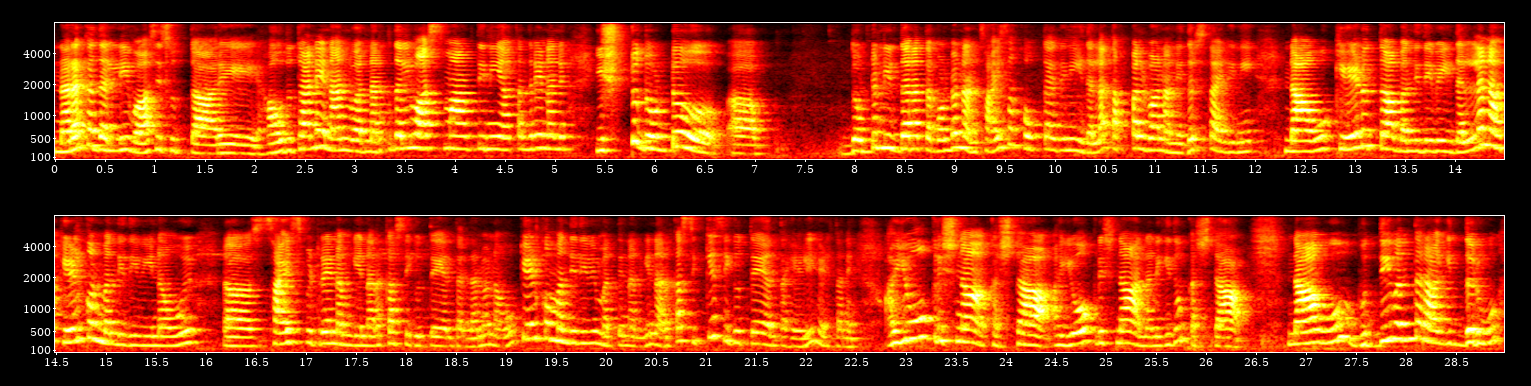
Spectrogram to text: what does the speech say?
ನರಕದಲ್ಲಿ ವಾಸಿಸುತ್ತಾರೆ. ಹೌದು ತಾನೇ, ನಾನು ನರಕದಲ್ಲಿ ವಾಸ ಮಾಡ್ತೀನಿ. ಯಾಕಂದ್ರೆ ನಾನು ಇಷ್ಟು ದೊಡ್ಡ ದೊಡ್ಡ ನಿರ್ಧಾರ ತಗೊಂಡು ನಾನು ಸಾಯಿಸಕ್ಕೆ ಹೋಗ್ತಾ ಇದ್ದೀನಿ, ಇದೆಲ್ಲ ತಪ್ಪಲ್ವಾ? ನಾನು ಎದುರಿಸ್ತಾ ಇದ್ದೀನಿ. ನಾವು ಕೇಳುತ್ತಾ ಬಂದಿದ್ದೀವಿ, ಇದೆಲ್ಲ ನಾವು ಕೇಳ್ಕೊಂಡು ಬಂದಿದ್ದೀವಿ. ನಾವು ಸಾಯಿಸ್ಬಿಟ್ರೆ ನಮಗೆ ನರಕ ಸಿಗುತ್ತೆ ಅಂತೆಲ್ಲನೂ ನಾವು ಕೇಳ್ಕೊಂಡ್ ಬಂದಿದ್ದೀವಿ ಮತ್ತೆ ನನಗೆ ನರಕ ಸಿಕ್ಕೇ ಸಿಗುತ್ತೆ ಅಂತ ಹೇಳಿ ಹೇಳ್ತಾನೆ. ಅಯ್ಯೋ ಕೃಷ್ಣ, ಕಷ್ಟ. ಅಯ್ಯೋ ಕೃಷ್ಣ, ನನಗಿದು ಕಷ್ಟ. ನಾವು ಬುದ್ಧಿವಂತರಾಗಿದ್ದರೂ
